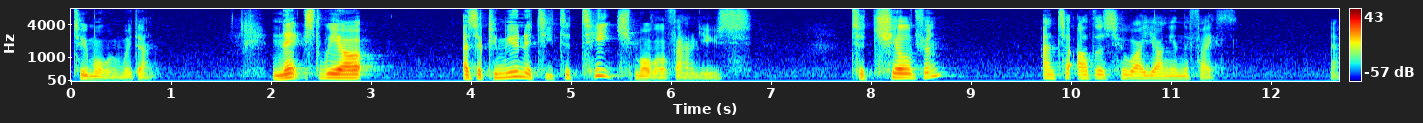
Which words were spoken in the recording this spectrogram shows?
two more and we're done. Next, we are, as a community, to teach moral values to children and to others who are young in the faith. Now,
